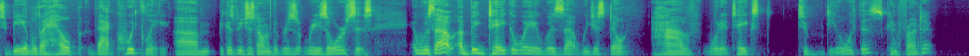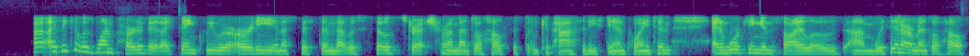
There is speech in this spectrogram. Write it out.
to be able to help that quickly um, because we just don't have the res- resources. Was that a big takeaway? Was that we just don't have what it takes to deal with this, confront it? I think it was one part of it. I think we were already in a system that was so stretched from a mental health system capacity standpoint, and and working in silos um, within our mental health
